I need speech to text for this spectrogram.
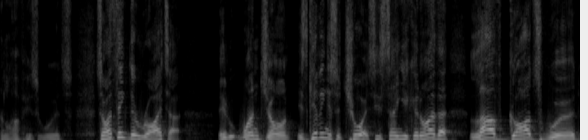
and love His words. So I think the writer in 1 John is giving us a choice. He's saying you can either love God's word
